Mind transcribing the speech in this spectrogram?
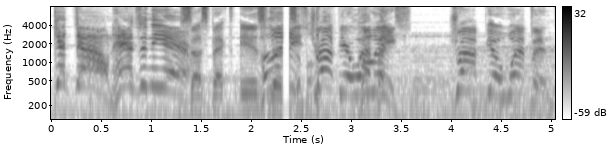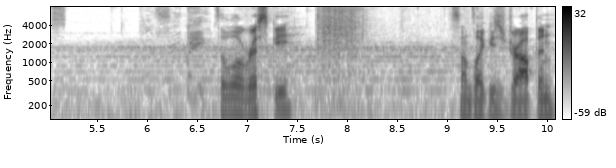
Get down. Hands in the air. Suspect is Police, visible. drop your weapons. Police, drop your weapons. It's a little risky. Sounds like he's dropping.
